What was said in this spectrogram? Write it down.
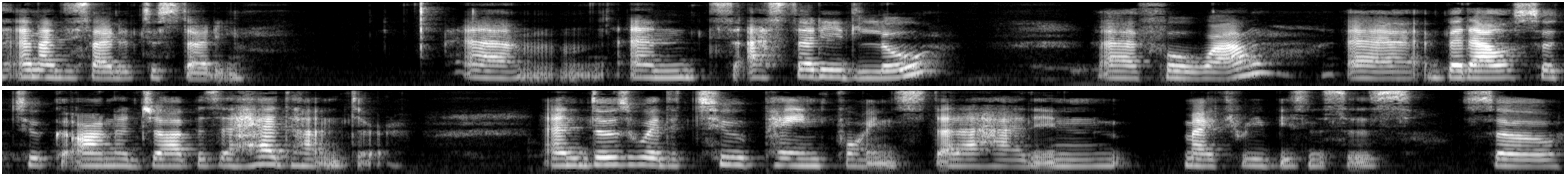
and I decided to study. Um, and I studied law uh, for a while, uh, but I also took on a job as a headhunter. And those were the two pain points that I had in my three businesses. So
